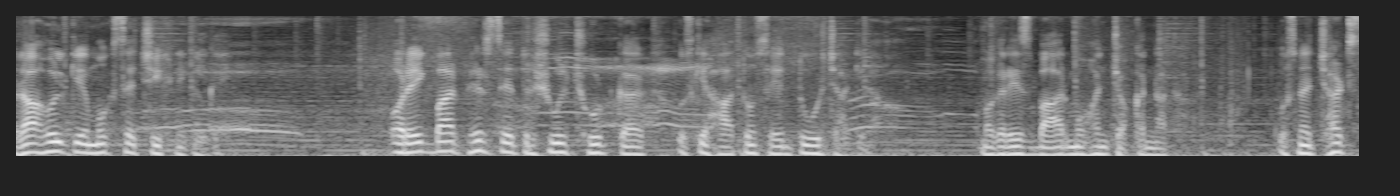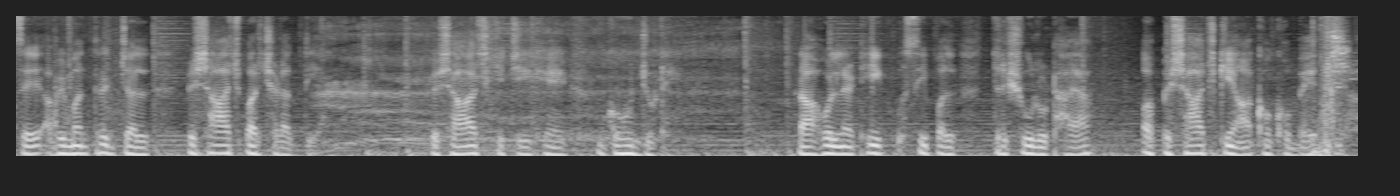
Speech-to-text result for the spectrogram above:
राहुल के मुख से चीख निकल गई और एक बार फिर से त्रिशूल छूटकर उसके हाथों से दूर जा गिरा। मगर इस बार मोहन चौकन्ना था। उसने झट से अभिमंत्रित जल पिशाच पर छिड़क दिया। पिशाच की चीखें गूंज उठी। राहुल ने ठीक उसी पल त्रिशूल उठाया और पिशाच की आँखों को भेद दिया।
